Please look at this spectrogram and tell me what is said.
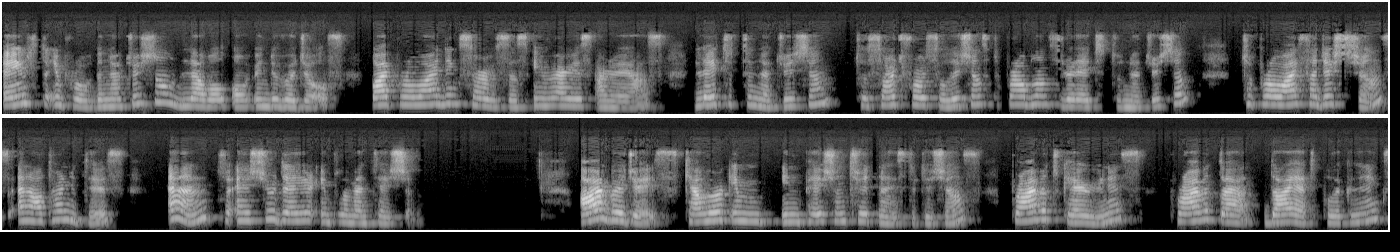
aims to improve the nutritional level of individuals by providing services in various areas related to nutrition, to search for solutions to problems related to nutrition, to provide suggestions and alternatives, and to ensure their implementation. Our graduates can work in inpatient treatment institutions, private care units, private diet, polyclinics,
